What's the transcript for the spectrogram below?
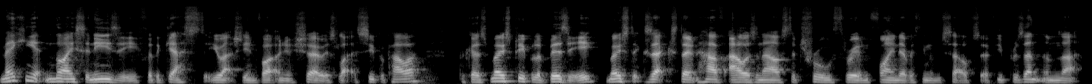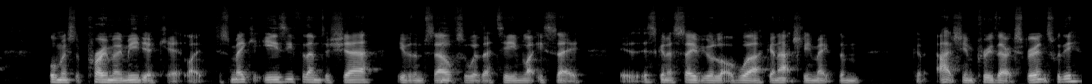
making it nice and easy for the guests that you actually invite on your show is like a superpower because most people are busy. Most execs don't have hours and hours to trawl through and find everything themselves. So if you present them that almost a promo media kit, like just make it easy for them to share either themselves or with their team, like you say, it's going to save you a lot of work and actually make them actually improve their experience with you.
